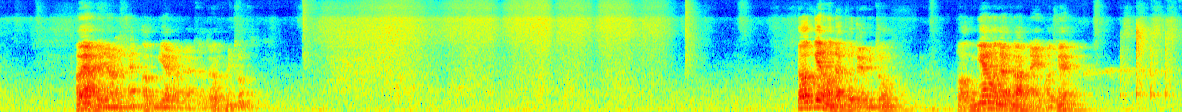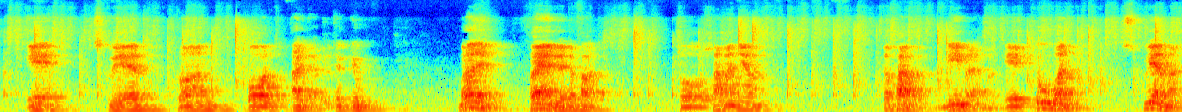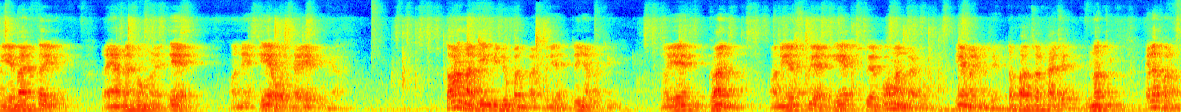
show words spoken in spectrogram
હવે આપણે જવાનું છે અગિયાર દાખલા તરફ મિત્રો. તો અગિયારમો દાખલો જોઈએ મિત્રો. તો અગિયારમો દાખલો આપણે આપ્યો છે. એ સ્ક્વેર ઘન ફોર્થ આ રીતે આપેલું છે. ક્યુબ બરાબર છે? હવે આ જોઈએ તફાવત. તો સામાન્ય તફાવત b બરાબર. એ ટુ વન સ્ક્વેરમાંથી એ બાદ કરીએ. અહીંયા આપણે શું મળે? A. અને a ઓછા 1 મળ્યા ત્રણમાંથી બીજું પદ બાદ કરીએ, ત્રીજામાંથી. તો એ ઘન અને એ સ્ક્વેર એક સ્ક્વેર કોમન કાઢો. એ માઇનસ એક. તફાવત સરખા છે? નથી. એટલે પણ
